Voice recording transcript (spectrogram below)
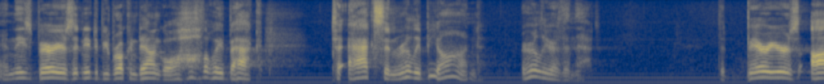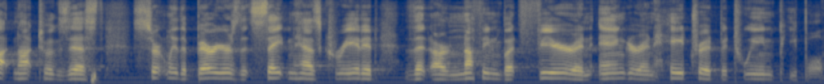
And these barriers that need to be broken down go all the way back to Acts and really beyond, earlier than that. The barriers ought not to exist. Certainly, the barriers that Satan has created that are nothing but fear and anger and hatred between people.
